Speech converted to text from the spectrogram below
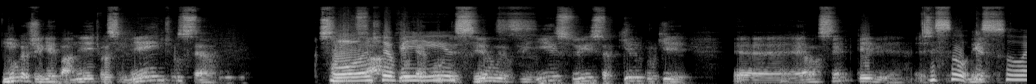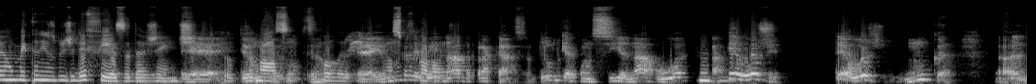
Nunca cheguei para a falei assim, Neide do céu. Hoje eu vi que isso. Eu vi isso, isso, aquilo, porque é, ela sempre teve. isso, isso é um mecanismo de defesa da gente. É, do, do nosso eu, eu, é, eu nunca levei nada para casa. Tudo que acontecia na rua, uhum. até hoje, até hoje, nunca. Ah,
